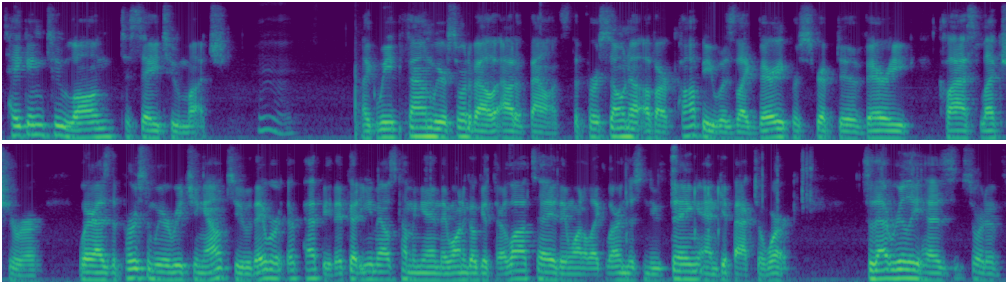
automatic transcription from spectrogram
taking too long to say too much. Mm like we found we were sort of out, out of balance. The persona of our copy was like very prescriptive, very class lecturer, whereas the person we were reaching out to, they were they're peppy. They've got emails coming in. They want to go get their latte. They want to like learn this new thing and get back to work. So that really has sort of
